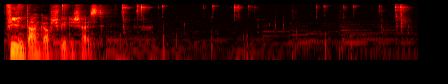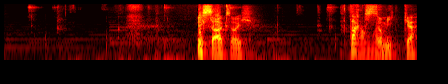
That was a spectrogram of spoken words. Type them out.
Vielen Dank auf Schwedisch heißt. Ich sag's euch. Mycket.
